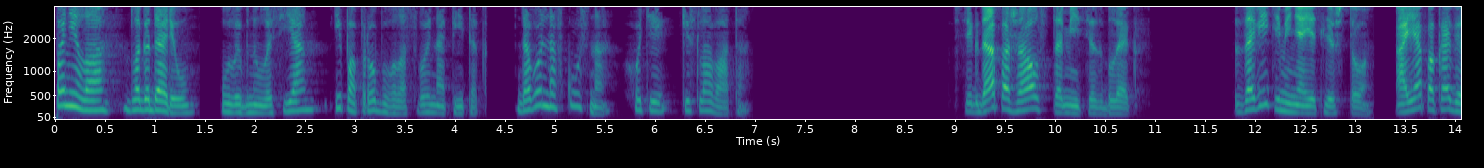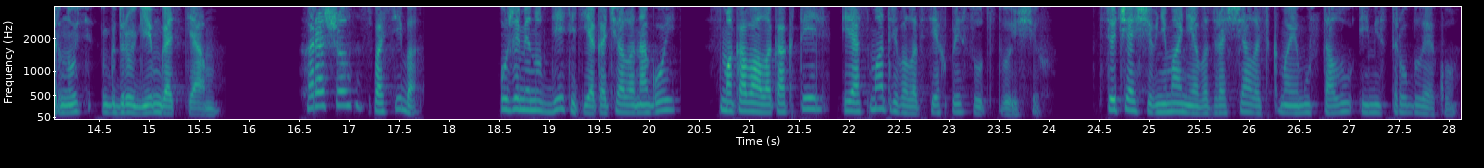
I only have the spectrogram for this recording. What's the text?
Поняла, благодарю, улыбнулась я и попробовала свой напиток. Довольно вкусно, хоть и кисловато. Всегда, пожалуйста, миссис Блэк. Зовите меня, если что, а я пока вернусь к другим гостям. Хорошо, спасибо. Уже минут десять я качала ногой, смаковала коктейль и осматривала всех присутствующих. Все чаще внимание возвращалось к моему столу и мистеру Блэку.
